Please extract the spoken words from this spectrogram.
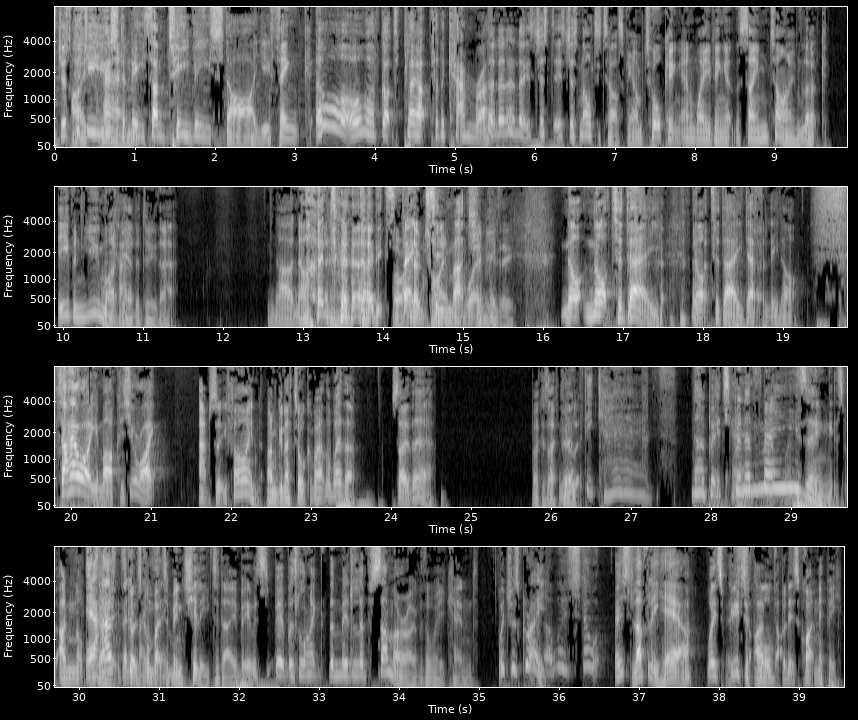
Just because you used to be some TV star, you think, oh, oh, I've got to play up for the camera. No, no, no, no. It's just, it's just multitasking. I'm talking and waving at the same time. Look, even you might be able to do that. No, no, don't expect right, don't try too it, much. Whatever you do. Not, not today. not today. Definitely not. So, how are you, Marcus? You're right. Absolutely fine. I'm going to talk about the weather. So there. Because I feel Nobody cares. no, but it's cares been amazing. It's I'm not It today. has It's been got- it's gone back to being chilly today, but it was it was like the middle of summer over the weekend, which was great. Oh, well, it's still, it's lovely here. Well, it's beautiful, I've- but it's quite nippy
